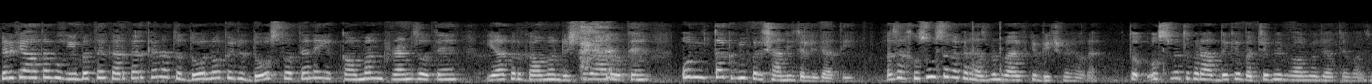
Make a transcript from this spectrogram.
پھر کیا ہوتا ہے؟ وہ قیمتیں کر کر کے نا تو دونوں کے جو دوست ہوتے ہیں نا، یہ کامن فرینڈز ہوتے ہیں یا پھر کامن رشتے دار ہوتے ہیں، ان تک بھی پریشانی چلی جاتی۔ ہے ایسا خصوصاً اگر ہسبینڈ وائف کے بیچ میں ہو رہا ہے۔ تو اس میں تو پھر آپ دیکھیں، بچے بھی انوالو ہو جاتے ہیں بعض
